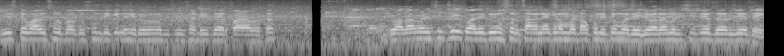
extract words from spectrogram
वीस ते बावीस रुपयापासून देखील हिरव्या मिरचीसाठी दर पाहायला होतात ज्वाला मिरचीची क्वालिटीनुसार चांगल्या एक नंबर टॉप ज्वाला मिरचीचे दर जे येते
